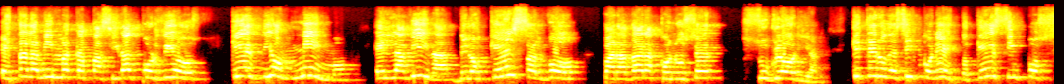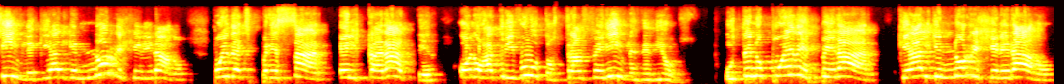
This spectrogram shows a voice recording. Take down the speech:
está la misma capacidad por Dios, que es Dios mismo en la vida de los que Él salvó para dar a conocer su gloria. ¿Qué quiero decir con esto? Que es imposible que alguien no regenerado pueda expresar el carácter o los atributos transferibles de Dios. Usted no puede esperar que alguien no regenerado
